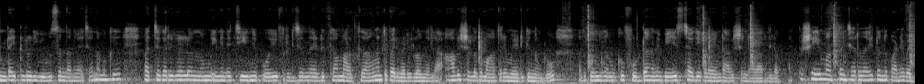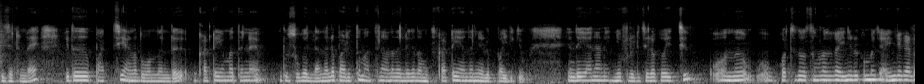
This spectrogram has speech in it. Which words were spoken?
ഉണ്ടായിട്ടുള്ള ഒരു യൂസ് എന്താണെന്ന് വെച്ചാൽ നമുക്ക് പച്ചക്കറികളൊന്നും ഇങ്ങനെ ചീഞ്ഞ് പോയി ഫ്രിഡ്ജിൽ നിന്ന് എടുക്കാൻ മറക്കുക അങ്ങനത്തെ പരിപാടികളൊന്നുമില്ല. ആവശ്യമുള്ളത് മാത്രമേ മേടിക്കുന്നുള്ളൂ. അതുകൊണ്ട് നമുക്ക് ഫുഡ് അങ്ങനെ വേസ്റ്റ് ആക്കി കളയേണ്ട ആവശ്യം ഉണ്ടാവാറില്ല പക്ഷേ ഈ മത്തൻ ചെറുതായിട്ടൊന്ന് പണി പറ്റിച്ചിട്ടുണ്ട് ഇത് പച്ചയാണ് തോന്നുന്നുണ്ട്. കട്ട് ചെയ്യുമ്പോൾ തന്നെ ഒരു സുഖമില്ല. നല്ല പഴുത്ത മത്തനാണെന്നുണ്ടെങ്കിൽ നമുക്ക് കട്ട് ചെയ്യാൻ തന്നെ എളുപ്പമായിരിക്കും എന്ത് ചെയ്യാനാണ്? ഇനി ഫ്രിഡ്ജിലൊക്കെ വെച്ച് ഒന്ന് കുറച്ച് ദിവസങ്ങളൊക്കെ കഴിഞ്ഞെടുക്കുമ്പോൾ അതിന്റെ കട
